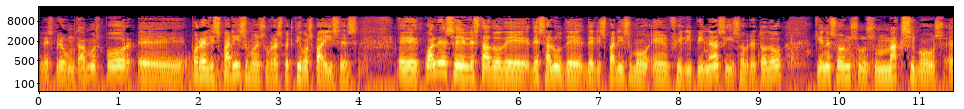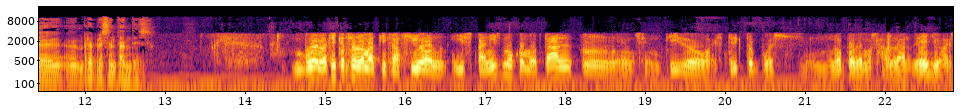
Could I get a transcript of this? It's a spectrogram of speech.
les preguntamos por, eh, por el hispanismo en sus respectivos países. Eh, ¿Cuál es el estado de, salud del hispanismo en Filipinas y, sobre todo, quiénes son sus máximos representantes? Bueno, aquí hay que hacer una matización. Hispanismo como tal, mm, en sentido estricto, pues no podemos hablar de ello. Es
